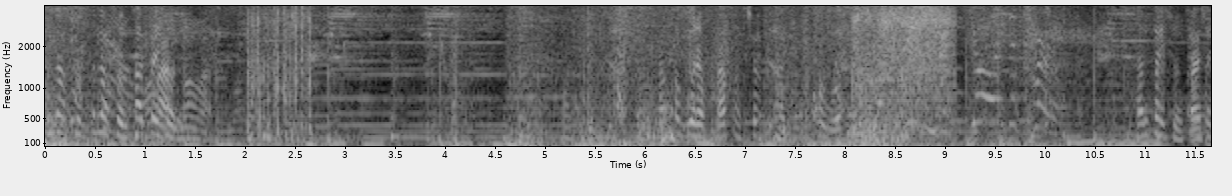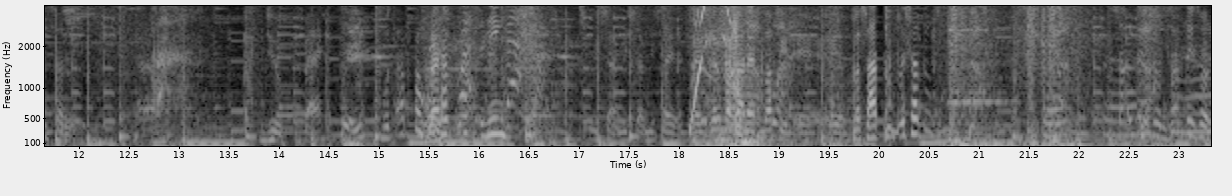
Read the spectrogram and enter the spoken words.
Tenang Son, tenang Son, santai? Son. Nggak? Apa gua dapet apa, Cok? Apa turret. Santai Son, santai Son. Sih. Buat apa dapet anjing? Bisa bisa bisa. Gara-gara makanan buff ya. Eh, eh, Plus satu, plus satu santai son santai son.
